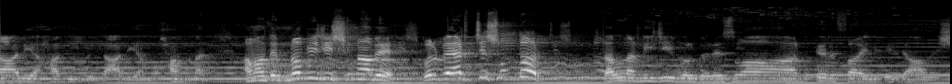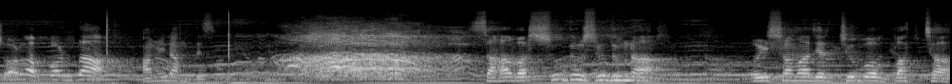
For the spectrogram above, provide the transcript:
তালিয়া হাবিবি, তালিয়া মোহাম্মদ। আমাদের নবীজি শোনাবে, বলবে, এর চেয়ে সুন্দর? আল্লাহ নিজেই বলবে, রেজওয়ান সরা পর্দা আমি নামতেছি। সাহাবা শুধু শুধু না, ওই সমাজের যুবক, বাচ্চা,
